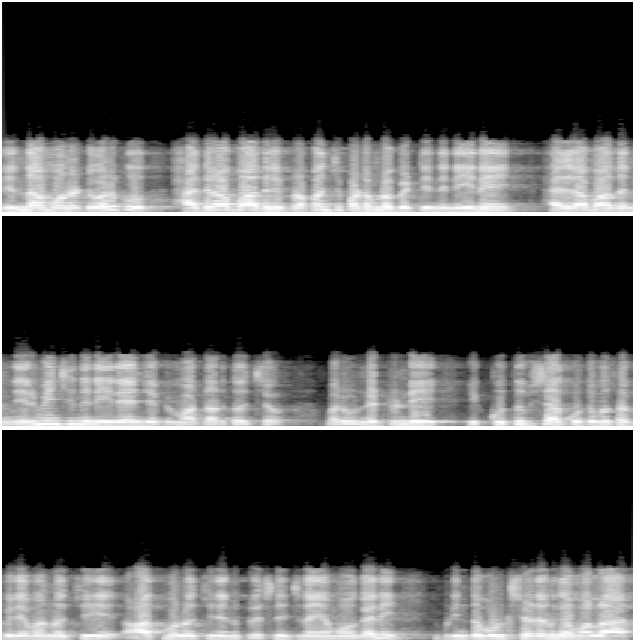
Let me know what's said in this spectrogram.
నిన్న మొన్నటి వరకు హైదరాబాద్ని ప్రపంచ పటంలో పెట్టింది నేనే హైదరాబాద్ని నిర్మించింది నేనే అని చెప్పి మాట్లాడుతూ వచ్చావు. మరి ఉన్నట్టుండి ఈ కుతుబ్ షా కుటుంబ సభ్యులు ఏమన్నా వచ్చి ఆత్మలు వచ్చి నేను ప్రశ్నించినా ఏమో కానీ ఇప్పుడు ఇంతవరకు సడన్గా మళ్ళా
